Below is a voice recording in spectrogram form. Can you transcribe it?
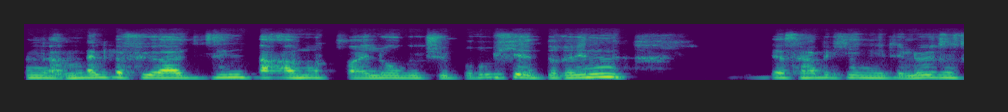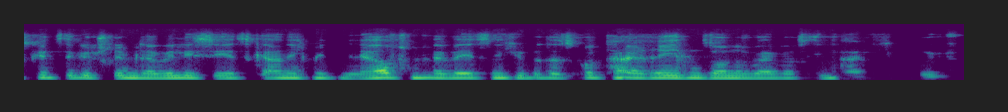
Und nach meinem Dafürhalten sind da auch noch zwei logische Brüche drin. Das habe ich Ihnen in die Lösungskizze geschrieben, da will ich Sie jetzt gar nicht mit nerven, weil wir jetzt nicht über das Urteil reden, sondern weil wir es inhaltlich prüfen.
